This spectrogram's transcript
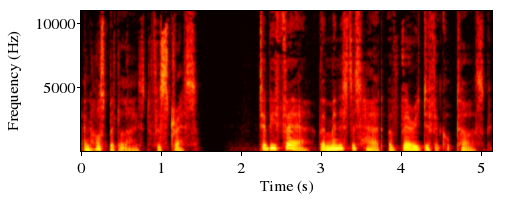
and hospitalized for stress. To be fair, the ministers had a very difficult task.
